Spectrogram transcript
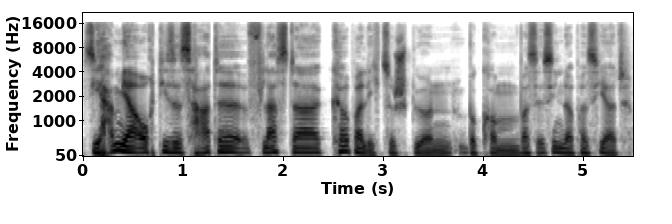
Sie haben ja auch dieses harte Pflaster körperlich zu spüren bekommen. Was ist Ihnen da passiert?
